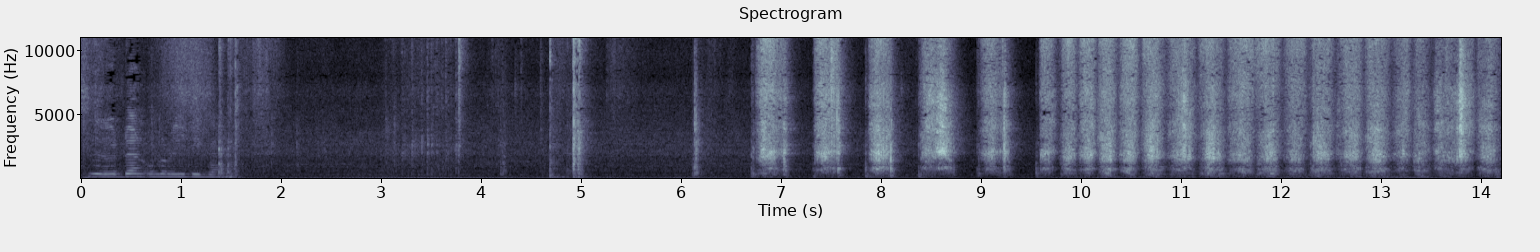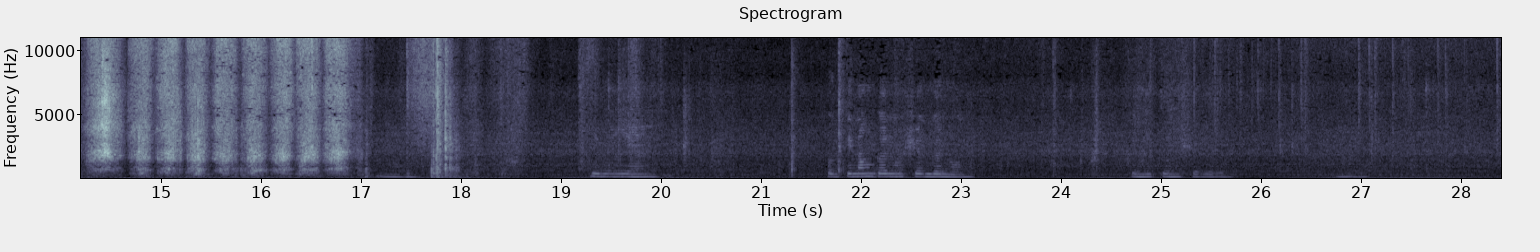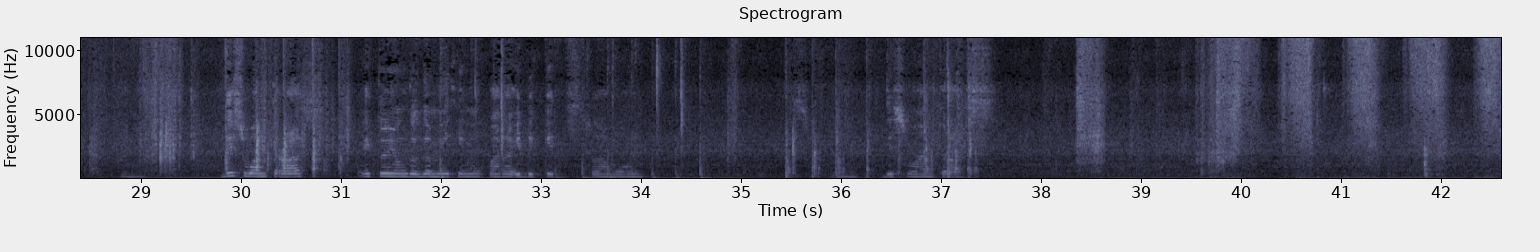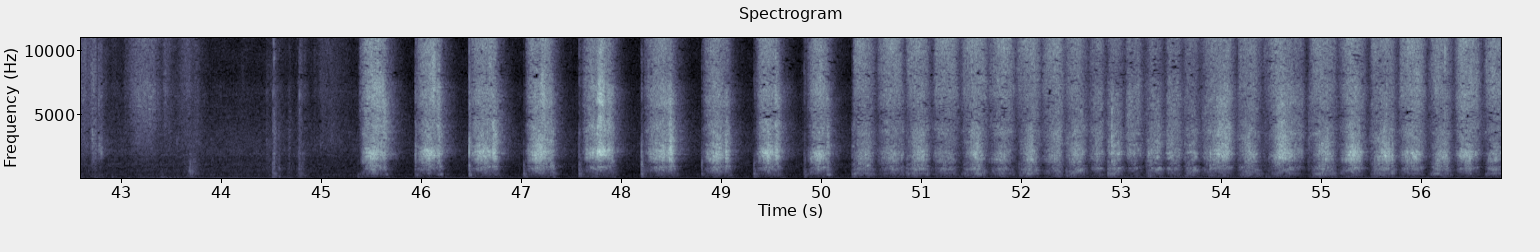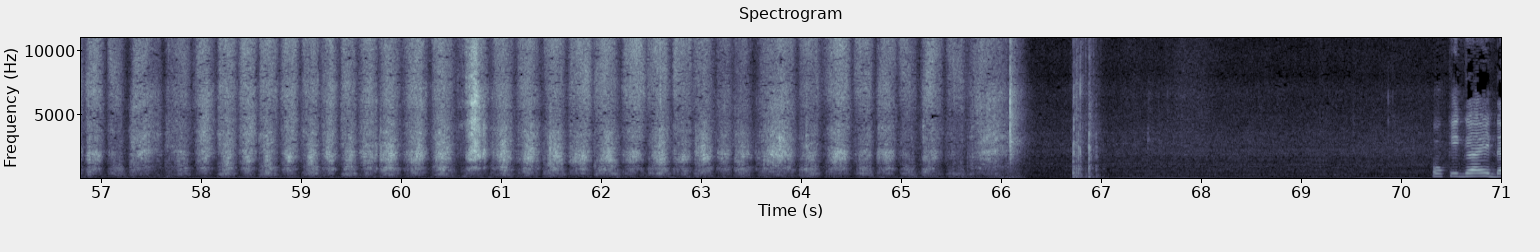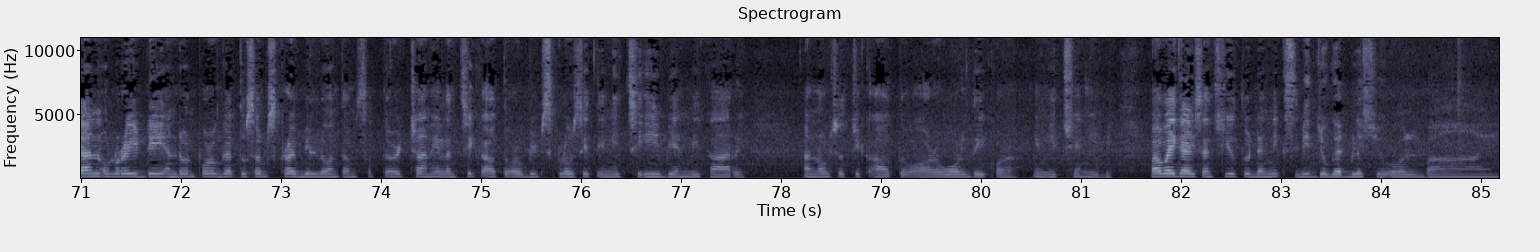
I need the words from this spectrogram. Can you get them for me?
so done already guys Di yan? Pag tinanggal mo siya ganun, ganito na siya ganun. Mm. Mm. This one truss, ito yung gagamitin mo para idikit sa wall. This one truss. Okay guys, done already and don't forget to subscribe below and thumbs up to our channel and check out our Bibs Closet in HEB and Mikari and also check out to our wall decor in HEB. Bye bye guys and see you to the next video. God bless you all. Bye.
